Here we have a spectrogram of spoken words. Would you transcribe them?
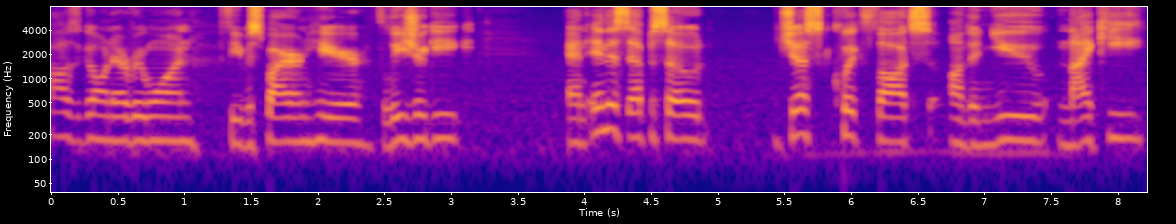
How's it going, everyone? Phoebus Byron here, the Leisure Geek. And in this episode, just quick thoughts on the new Nike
